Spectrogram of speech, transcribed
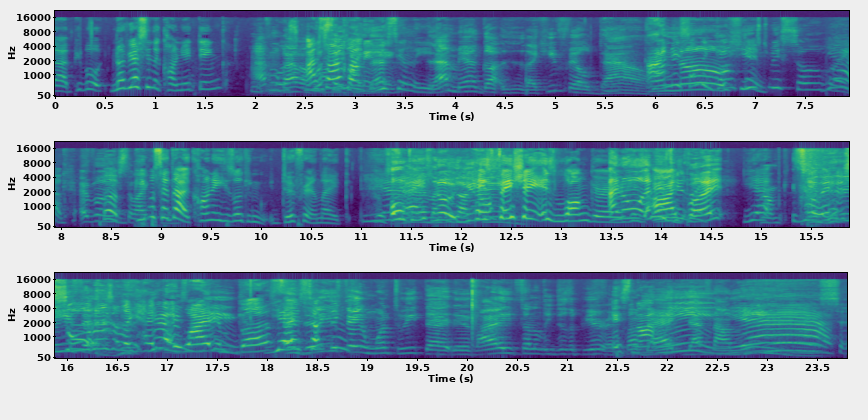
that. People. No, have you ever seen the Kanye thing? I feel I saw the it like that. recently. That man got like he fell down. I Kanye's something know wrong he used to be so Yeah, like everyone But used to people like said him. that Kanye he's looking different. Like his Oh, Yeah, face, like, no, he got you his know- face shape is longer. I know, his and eyes, his like- yeah. No, I'm kidding. No, and his shoulders are like head Yeah, wide name. and buff. Yeah, and didn't something. he say in one tweet that if I suddenly disappear and It's come not back, me. that's not Yeah. me.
